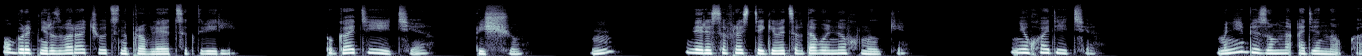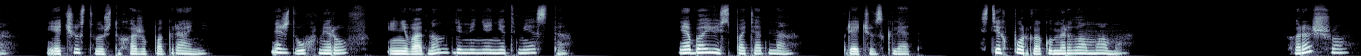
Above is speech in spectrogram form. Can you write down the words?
Оборотни разворачиваются, направляются к двери. «Погодите», — пищу. «М?» Вересов растягивается в довольной ухмылке. «Не уходите». Мне безумно одиноко. Я чувствую, что хожу по грани. Между двух миров, и ни в одном для меня нет места. Я боюсь спать одна. Прячу взгляд. С тех пор, как умерла мама. «Хорошо», —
